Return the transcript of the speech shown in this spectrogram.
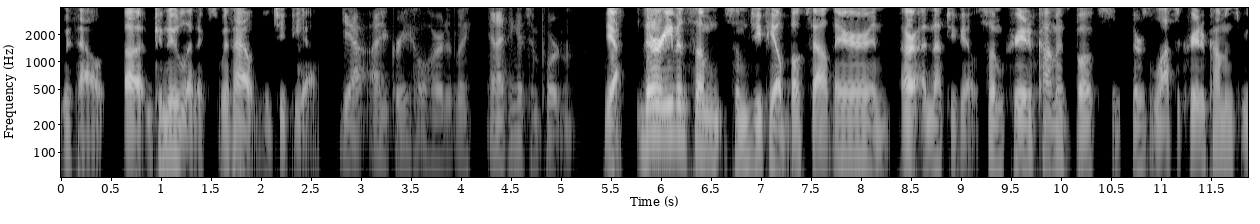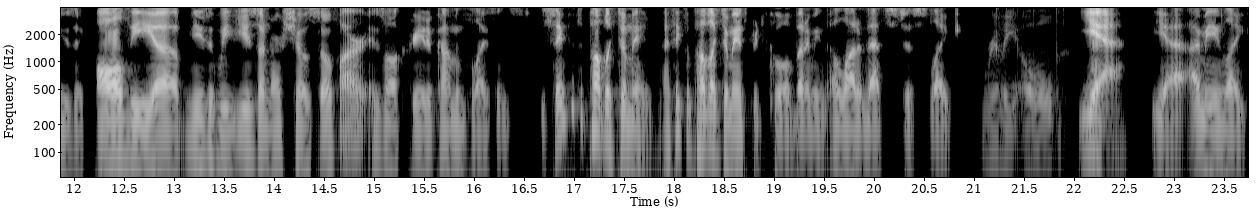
without, uh, GNU Linux, without the GPL. Yeah, I agree wholeheartedly. And I think it's important. Yeah, there are even some some GPL books out there, and or uh, not GPL, some Creative Commons books. There's lots of Creative Commons music. All the uh, music we've used on our show so far is all Creative Commons licensed. Same with the public domain. I think the public domain's pretty cool, but I mean, a lot of that's just like Really old. yeah, yeah. I mean, like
